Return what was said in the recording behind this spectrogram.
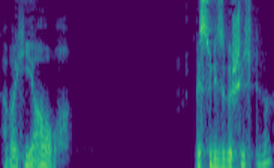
Aber hier auch. Bist du diese Geschichte?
